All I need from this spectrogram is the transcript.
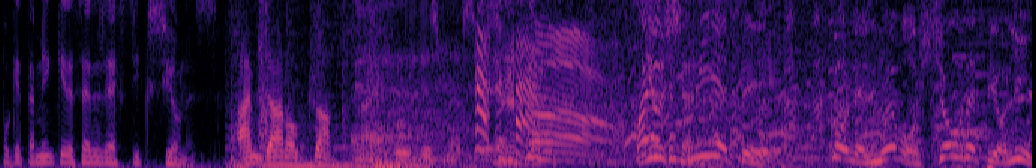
porque también quiere hacer restricciones. I'm Donald Trump, and I approve this message. Ríete con el nuevo show de Piolín.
